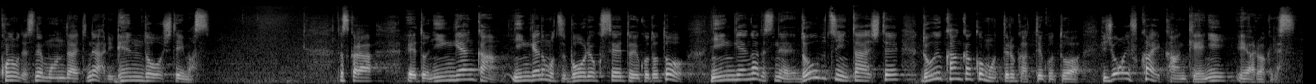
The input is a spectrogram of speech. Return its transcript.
このですね問題というのはやはり連動しています。ですから、えー、と人間観人間の持つ暴力性ということと人間がですね動物に対してどういう感覚を持っているかということは非常に深い関係にあるわけです。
